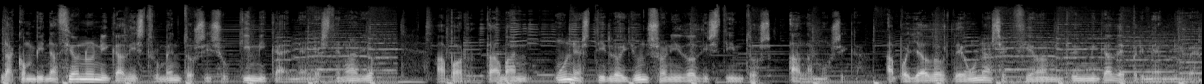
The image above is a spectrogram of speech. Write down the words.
La combinación única de instrumentos y su química en el escenario aportaban un estilo y un sonido distintos a la música, apoyados de una sección rítmica de primer nivel.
